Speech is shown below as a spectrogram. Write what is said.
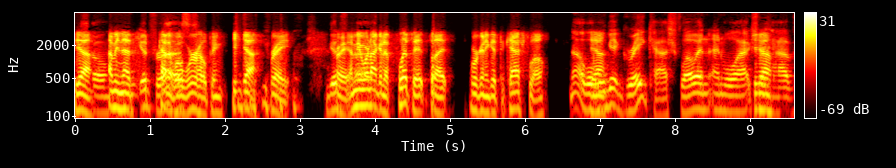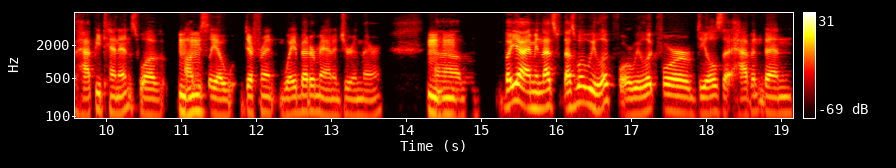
Yeah. So, I mean that's good for kind us. of what we're hoping. Yeah, right. right. I mean, us. we're not going to flip it, but we're going to get the cash flow. No, well, yeah. we'll get great cash flow, and and we'll actually yeah. have happy tenants. We'll have mm-hmm. obviously a different, way better manager in there. Mm-hmm. Um, but yeah, I mean that's that's what we look for. We look for deals that haven't been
